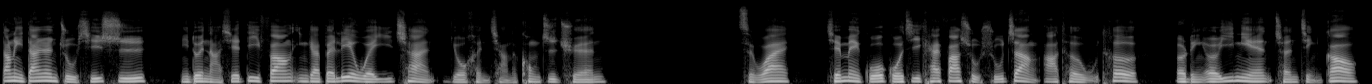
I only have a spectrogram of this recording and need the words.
当你担任主席时，你对哪些地方应该被列为遗产有很强的控制权。此外，前美国国际开发署署长阿特伍特二零二一年曾警告。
